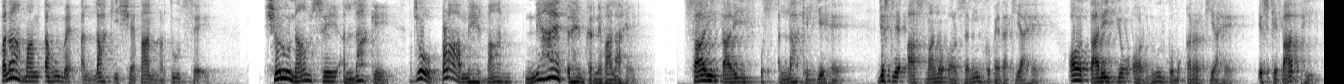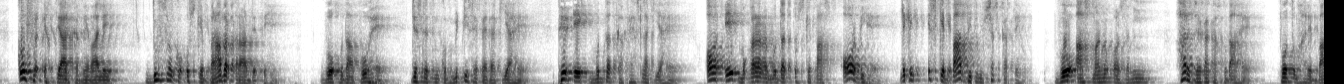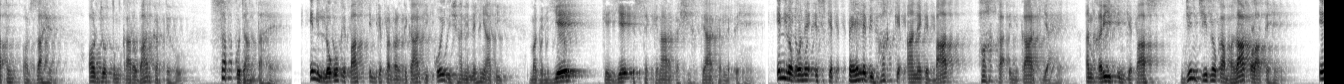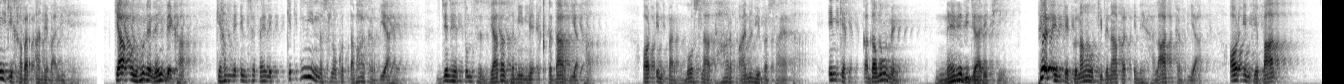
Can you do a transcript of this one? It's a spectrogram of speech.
پناہ مانگتا ہوں میں اللہ کی شیطان مردود سے۔ شروع نام سے اللہ کے جو بڑا مہربان، نہایت رحم کرنے والا ہے۔ ساری تعریف اس اللہ کے لیے ہے، جس نے آسمانوں اور زمین کو پیدا کیا ہے اور تاریکیوں اور نور کو مقرر کیا ہے۔ اس کے بعد بھی کفر اختیار کرنے والے دوسروں کو اس کے برابر قرار دیتے ہیں۔ وہ خدا وہ ہے جس نے تم کو مٹی سے پیدا کیا ہے۔ پھر ایک مدت کا فیصلہ کیا ہے اور ایک مقررہ مدت اس کے پاس اور بھی ہے، لیکن اس کے بعد بھی تم شک کرتے ہو۔ وہ آسمانوں اور زمین، ہر جگہ کا خدا ہے۔ وہ تمہارے باطن اور ظاہر، اور جو تم کاروبار کرتے ہو، سب کو جانتا ہے۔ ان لوگوں کے پاس ان کے پروردگار کی کوئی نشانی نہیں آتی، مگر یہ کہ یہ اس سے کنارہ کشی اختیار کر لیتے ہیں۔ ان لوگوں نے اس کے پہلے بھی حق کے آنے کے بعد حق کا انکار کیا ہے۔ ان قریب ان کے پاس جن چیزوں کا مذاق اڑاتے ہیں، ان کی خبر آنے والی ہے۔ کیا انہوں نے نہیں دیکھا کہ ہم نے ان سے پہلے کتنی نسلوں کو تباہ کر دیا ہے، جنہیں تم سے زیادہ زمین میں اقتدار دیا تھا اور ان پر موسلا دھار پانی بھی برسایا تھا۔ ان کے قدموں میں نہریں بھی جاری تھی۔ پھر ان کے گناہوں کی بنا پر انہیں ہلاک کر دیا اور ان کے بعد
